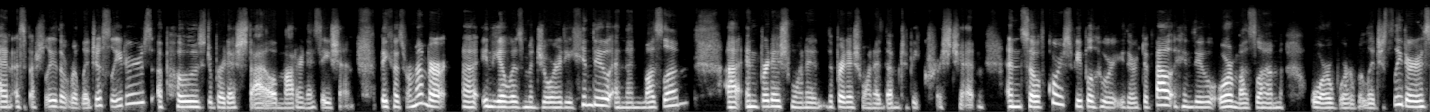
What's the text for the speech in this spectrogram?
and especially the religious leaders opposed British style modernization. Because remember, uh, India was majority Hindu and then Muslim, uh, and British wanted the British wanted them to be Christian. And so, of course, people who were either devout Hindu or Muslim or were religious leaders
